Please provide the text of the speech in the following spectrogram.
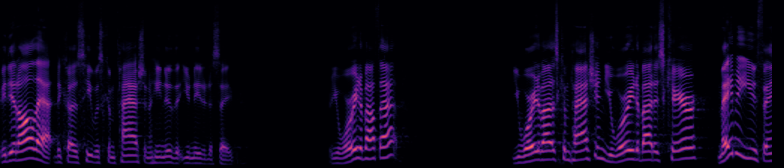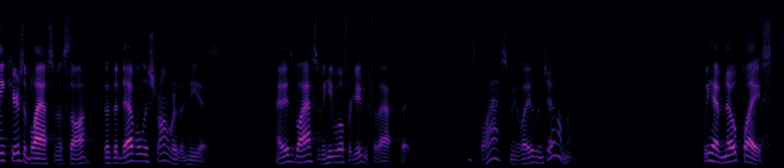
He did all that because he was compassionate. He knew that you needed a Savior. Are you worried about that? You worried about his compassion? You worried about his care? Maybe you think, here's a blasphemous thought, that the devil is stronger than he is. That is blasphemy. He will forgive you for that, but that's blasphemy, ladies and gentlemen. We have no place,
